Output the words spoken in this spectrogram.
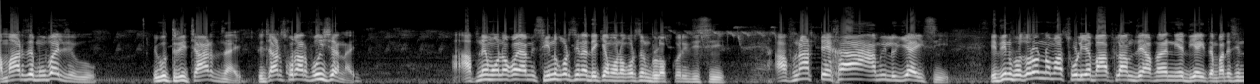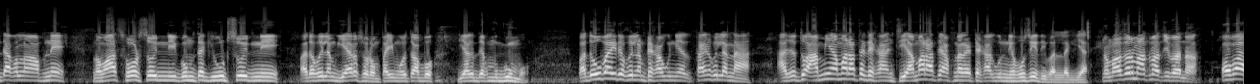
আমার যে মোবাইল যেগু এগুলো রিচার্জ নাই রিচার্জ করার পয়সা নাই। আপনি মনে হয় আমি সিন করছি না দেখে মনে করছেন ব্লক করে দিছি। আপনার টেকা আমি লইয়া আইছি। এদিন ফজরের নমাজ পড়িয়া ভাবলাম যে আপনার নিয়ে দিয়ে আইতাম বাদে চিন্তা করলাম আপনি নমাজ পড়ছই নি ঘুম থেকে উঠছই নি বাদে কইলাম গিয়ারও সরম পাই মতো আবো গিয়া দেখমু ঘুমো। বাদে ও বাইরে কইলাম টেকা গুনিয়া তাই কইলাম না আজ তো আমি আমার হাতে টেকা আনছি আমার হাতে আপনার টেকা গুনিয়ে পৌঁছে দিবার লাগিয়া। নমাজর মাত মাতিবা না। ওবা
